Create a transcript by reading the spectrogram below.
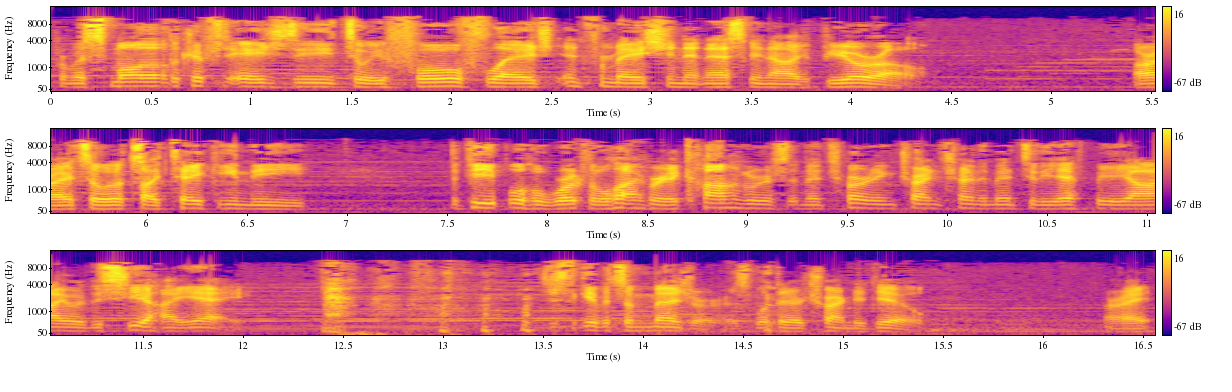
from a small decryption agency to a full-fledged information and espionage bureau. All right, so it's like taking the the people who work for the Library of Congress and then turning trying to turn them into the FBI or the CIA. Just to give it some measure is what they're trying to do. All right.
